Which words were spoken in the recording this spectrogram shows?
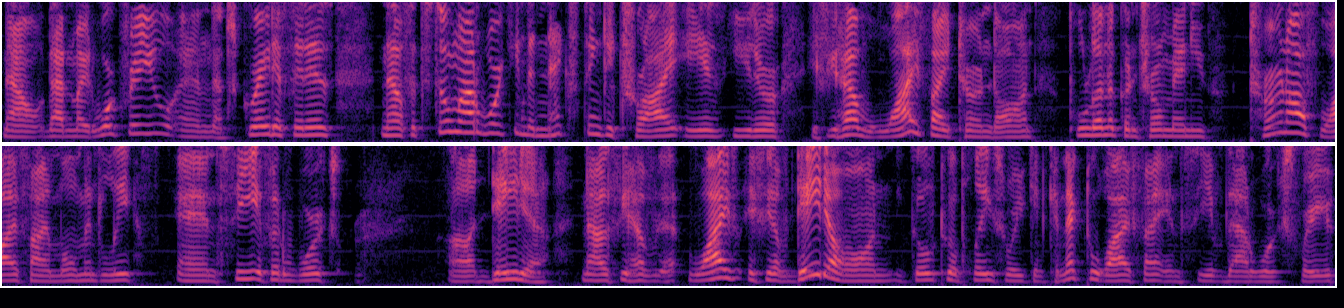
Now, that might work for you, and that's great if it is. Now, if it's still not working, the next thing to try is either if you have Wi Fi turned on, pull on the control menu, turn off Wi Fi momently, and see if it works uh, data. Now, if you have Wi, if you have data on, go to a place where you can connect to Wi-Fi and see if that works for you,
